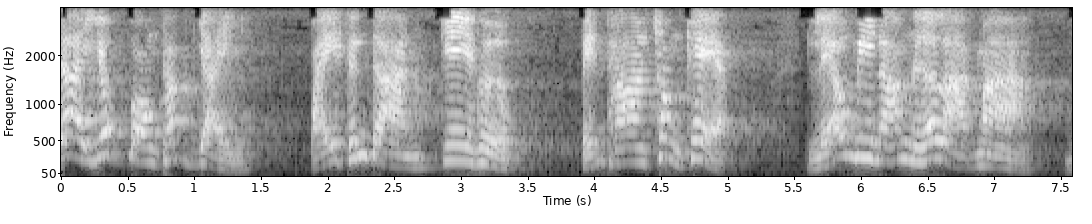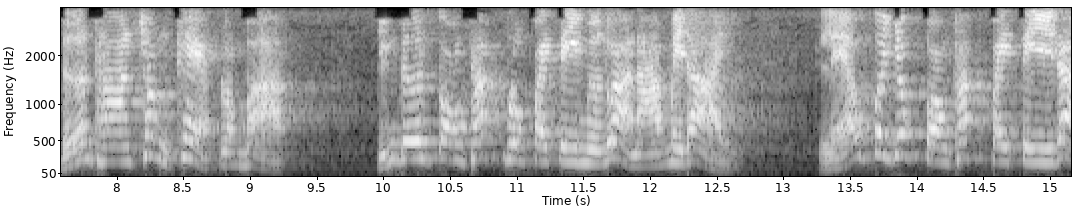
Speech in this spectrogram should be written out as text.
ได้ยกกองทัพใหญ่ ไปถึงด่านกีเหิบเป็นทางช่องแคบ แล้วมีน้ำเหนือหลากมา เดินทางช่องแคบลำบาก จึงเดินกองทัพลงไปตีเมืองล่าน้ำไม่ได้ แล้วก็ยกกองทัพไปตีได้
